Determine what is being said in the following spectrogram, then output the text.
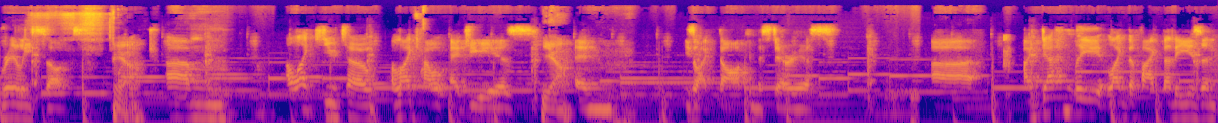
really sucks. Yeah. Um, I like Yuto. I like how edgy he is, Yeah. and he's like dark and mysterious. Uh, I definitely like the fact that he isn't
